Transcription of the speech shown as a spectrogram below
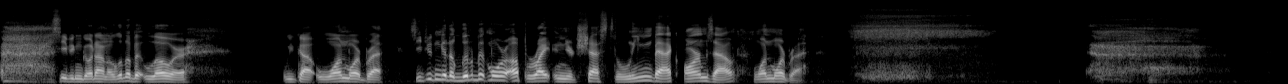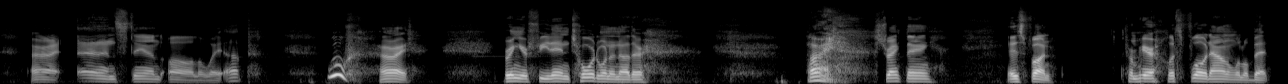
See if you can go down a little bit lower. We've got one more breath. See if you can get a little bit more upright in your chest. Lean back, arms out. One more breath. All right, and stand all the way up. Woo! All right. Bring your feet in toward one another. All right. Strengthening is fun. From here, let's flow down a little bit.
